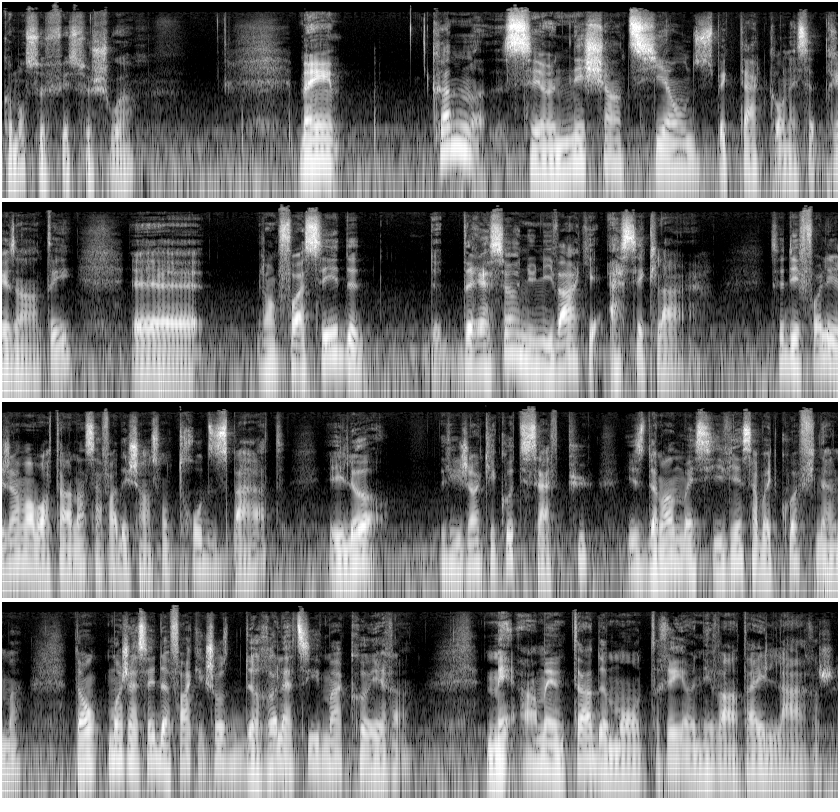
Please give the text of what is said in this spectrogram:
comment se fait ce choix? Ben, comme c'est un échantillon du spectacle qu'on essaie de présenter, euh, donc il faut essayer de, dresser un univers qui est assez clair. Tu sais, des fois, les gens vont avoir tendance à faire des chansons trop disparates, et là, les gens qui écoutent, ils savent plus. Ils se demandent, mais s'il vient, ça va être quoi finalement? Donc, moi, j'essaie de faire quelque chose de relativement cohérent, mais en même temps de montrer un éventail large.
